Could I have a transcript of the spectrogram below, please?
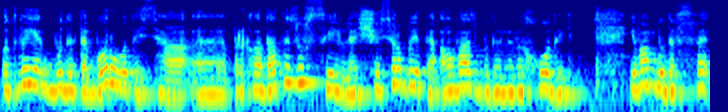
От ви як будете боротися, е, прикладати зусилля, щось робити, а у вас буде не виходить. І вам буде все,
